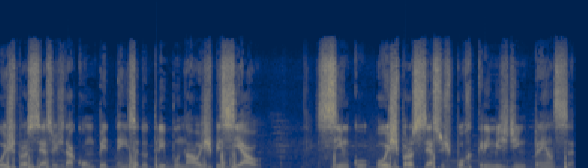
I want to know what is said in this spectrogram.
os processos da competência do Tribunal Especial. 5. Os processos por crimes de imprensa.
